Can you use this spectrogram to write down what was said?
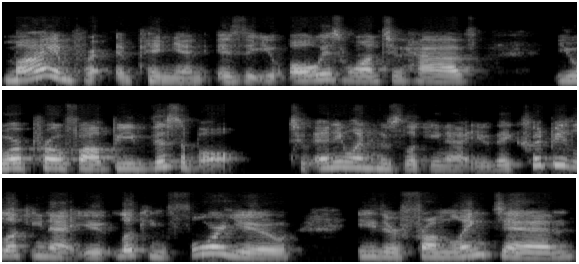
my imp- opinion is that you always want to have your profile be visible to anyone who's looking at you. They could be looking at you, looking for you either from LinkedIn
